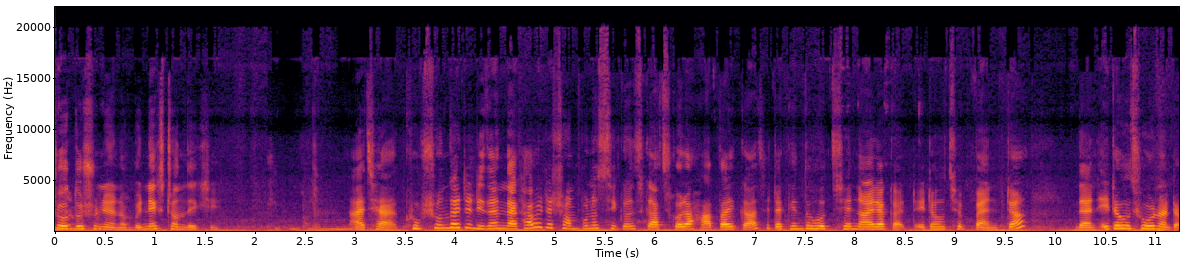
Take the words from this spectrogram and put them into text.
চোদ্দোশো নিরানব্বই। নেক্সট অন দেখি। আচ্ছা খুব সুন্দর একটা ডিজাইন দেখাবো। এটা সম্পূর্ণ সিকোয়েন্স কাজ করা হাতায় কাজ। এটা কিন্তু হচ্ছে নাইরা কাট এটা হচ্ছে প্যান্টটা। দেন এটা হচ্ছে ওড়নাটা।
